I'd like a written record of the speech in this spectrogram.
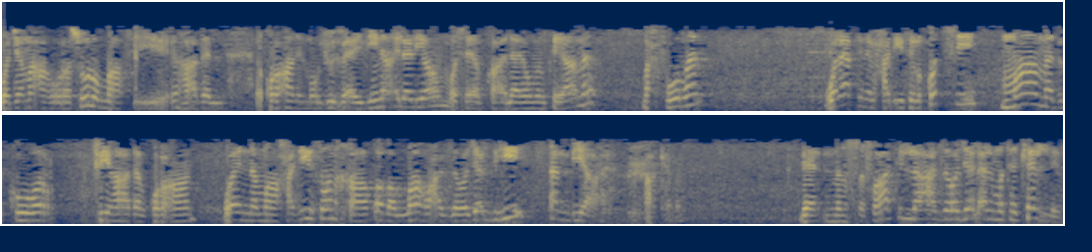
وجمعه رسول الله في هذا القرآن الموجود بأيدينا إلى اليوم وسيبقى إلى يوم القيامة محفوظا. ولكن الحديث القدسي ما مذكور في هذا القرآن وإنما حديث خاطب الله عز وجل به أنبياءه. هكذا. لأن من صفات الله عز وجل المتكلم.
